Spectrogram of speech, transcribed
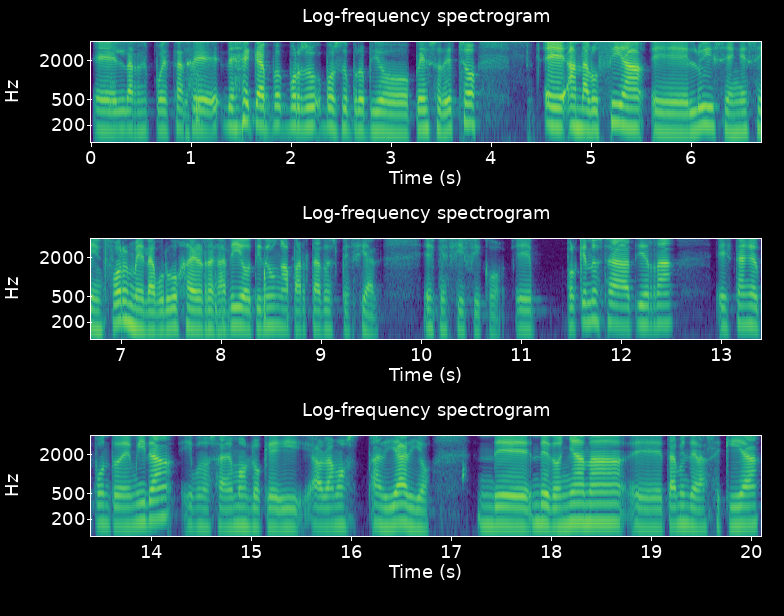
eh, la respuesta se por su, por su propio peso. De hecho, eh, Andalucía, eh, Luis, en ese informe, la burbuja del regadío, tiene un apartado especial, específico. ¿Por qué nuestra tierra está en el punto de mira y bueno, sabemos lo que hablamos a diario de, Doñana, eh, también de la sequía,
